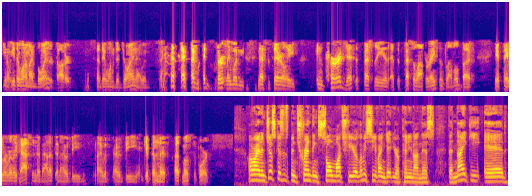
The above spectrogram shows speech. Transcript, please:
you know either one of my boys or daughter said they wanted to join, I would I would, certainly wouldn't necessarily encourage it, especially at the special operations level. But if they were really passionate about it, then I would be I would I would be give them the utmost support. All right, and just because it's been trending so much here, let me see if I can get your opinion on this. The Nike ad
